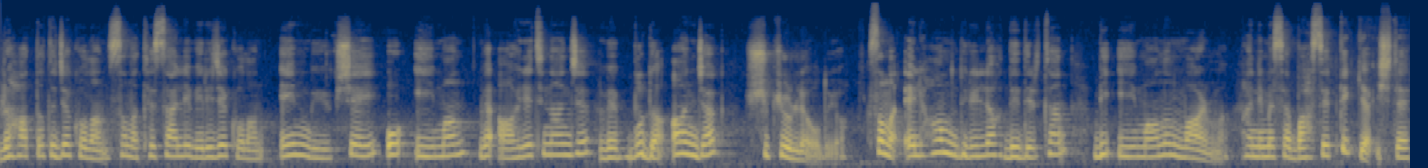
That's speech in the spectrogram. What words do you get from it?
rahatlatacak olan, sana teselli verecek olan en büyük şey o iman ve ahiret inancı ve bu da ancak şükürle oluyor. sana elhamdülillah dedirten bir imanın var mı? Hani mesela bahsettik ya işte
